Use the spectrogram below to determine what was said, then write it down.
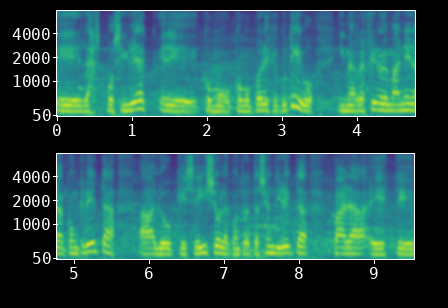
eh, las posibilidades eh, como, como Poder Ejecutivo. Y me refiero de manera concreta a lo que se hizo la contratación directa para este,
